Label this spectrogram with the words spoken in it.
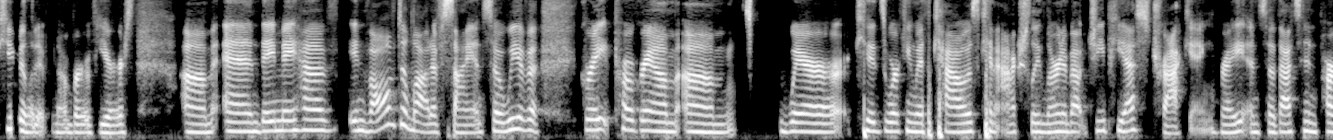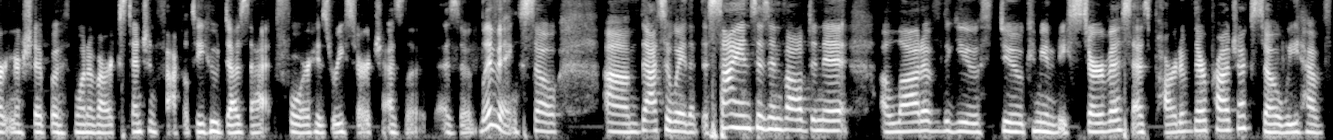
cumulative number of years. Um, and they may have involved a lot of science. So we have a great program um, where kids working with cows can actually learn about GPS tracking, right? And so that's in partnership with one of our extension faculty who does that for his research as a as a living. So um, that's a way that the science is involved in it. A lot of the youth do community service as part of their projects. So we have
